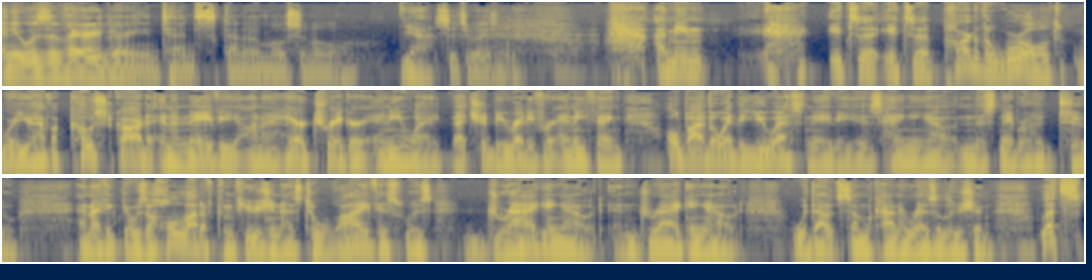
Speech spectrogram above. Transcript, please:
and it was a very very intense kind of emotional yeah. situation. I mean, it's a it's a part of the world where you have a coast guard and a navy on a hair trigger anyway. That should be ready for anything. Oh by the way the US navy is hanging out in this neighborhood too. And i think there was a whole lot of confusion as to why this was dragging out and dragging out without some kind of resolution. Let's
